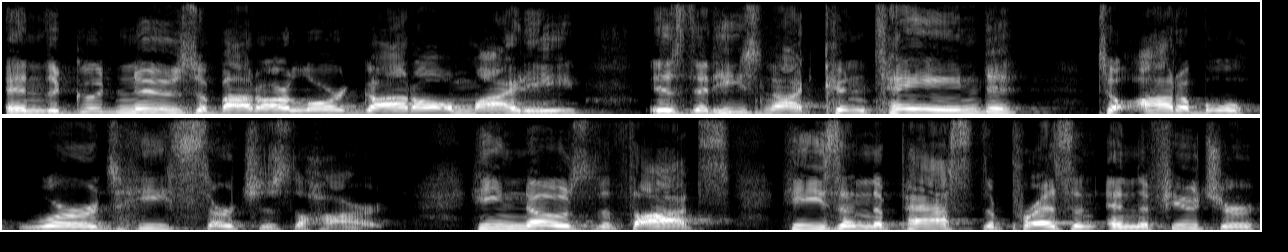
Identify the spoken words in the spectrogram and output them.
And the good news about our Lord God Almighty is that He's not contained to audible words, He searches the heart. He knows the thoughts. He's in the past, the present, and the future.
